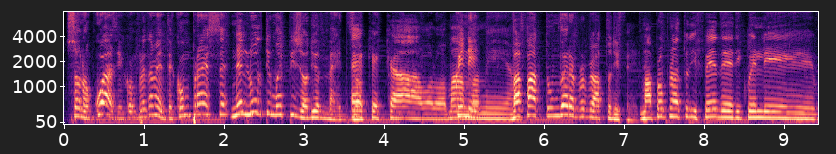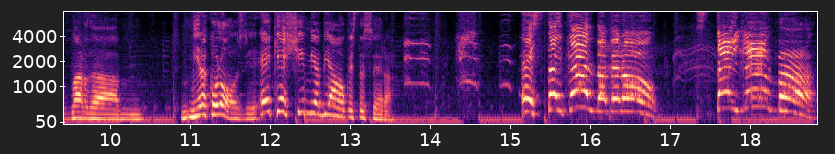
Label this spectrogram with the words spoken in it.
sono quasi completamente compresse nell'ultimo episodio e mezzo. Eh che cavolo, mamma Quindi mia. va fatto un vero e proprio atto di fede. Ma proprio un atto di fede di quelli, guarda, mh, miracolosi. E che scimmie abbiamo questa sera? E stai calma però! Stai calma!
